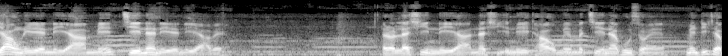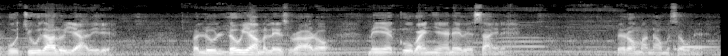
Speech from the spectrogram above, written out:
ရောက်နေတဲ့နေရာမင်းကျေနပ်နေတဲ့နေရာပဲအဲ့တော့လက်ရှိနေရာလက်ရှိအနေအထားကိုမင်းမကျေနပ်ဘူးဆိုရင်မင်းဒီထက်ပိုကြိုးစားလို့ရသေးတယ်ဘယ်လိုလုပ်ရမလဲဆိုတာတော့မင်းရဲ့ကိုယ်ပိုင်ဉာဏ်နဲ့ပဲဆိုင်တယ်ဘယ်တော့မှနောက်မဆုံးနဲ့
